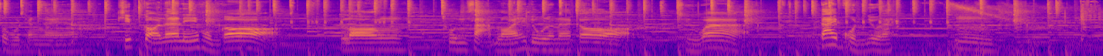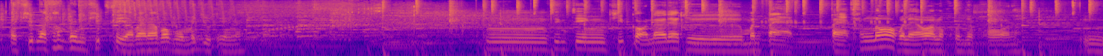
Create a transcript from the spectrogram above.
สูตรยังไงอะคลิปก่อนหน้านี้ผมก็ลองทุน 300 ให้ดูแล้วนะ ก็ถือว่าได้ผลอยู่นะ อืมแต่คลิปนั้นก็เป็นคลิปเสียไปนะเพราะผมไม่หยุดเองนะ อืมจริง ๆ คลิปก่อนหน้าเนี่ยคือมันแตกแตกข้างนอกไปแล้วอะเราควรจะพอนะอืม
